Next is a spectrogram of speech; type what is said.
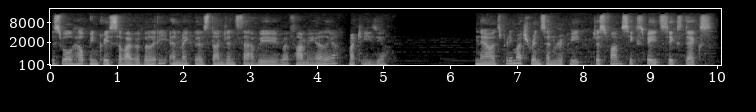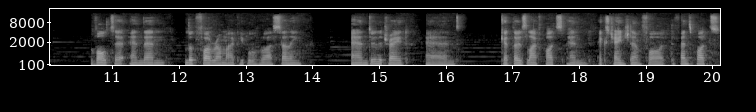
This will help increase survivability and make those dungeons that we were farming earlier much easier. Now it's pretty much rinse and repeat. Just farm 6 feet, 6 dex, vault it, and then look for Realmeye people who are selling and do the trade and get those life pots and exchange them for defense pots.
